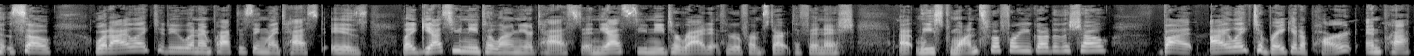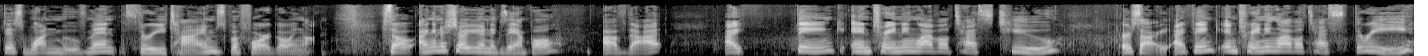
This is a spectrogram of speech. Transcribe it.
so what I like to do when I'm practicing my test is like, yes, you need to learn your test, and yes, you need to ride it through from start to finish at least once before you go to the show. But I like to break it apart and practice one movement three times before going on. So I'm going to show you an example of that. I think in training level test two, or sorry, I think in training level test three,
